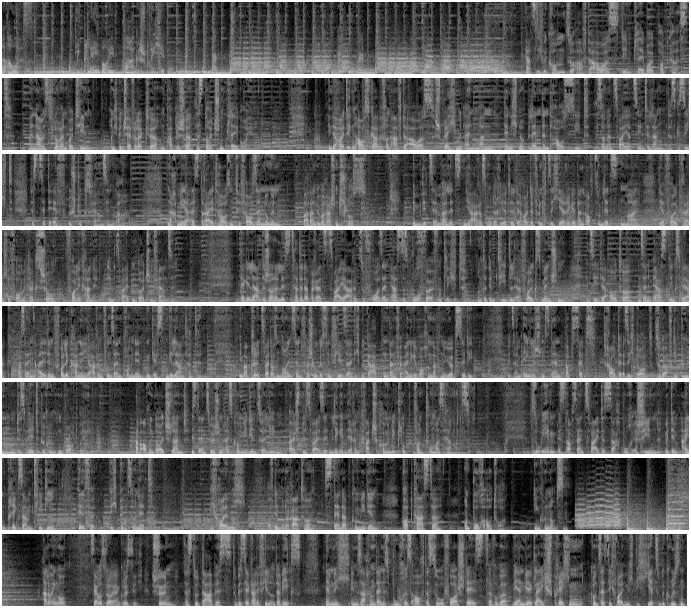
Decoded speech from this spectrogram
After Hours. Die Playboy Bargespräche. Herzlich willkommen zu After Hours, dem Playboy Podcast. Mein Name ist Florian Beutin und ich bin Chefredakteur und Publisher des deutschen Playboy. In der heutigen Ausgabe von After Hours spreche ich mit einem Mann, der nicht nur blendend aussieht, sondern zwei Jahrzehnte lang das Gesicht des ZDF-Frühstücksfernsehen war. Nach mehr als 3000 TV-Sendungen war dann überraschend Schluss. Im Dezember letzten Jahres moderierte der heute 50-Jährige dann auch zum letzten Mal die erfolgreiche Vormittagsshow Volle Kanne im zweiten deutschen Fernsehen. Der gelernte Journalist hatte da bereits zwei Jahre zuvor sein erstes Buch veröffentlicht. Unter dem Titel Erfolgsmenschen erzählt der Autor in seinem Erstlingswerk, was er in all den volle Kanne Jahren von seinen prominenten Gästen gelernt hatte. Im April 2019 verschlug es den vielseitig Begabten dann für einige Wochen nach New York City. Mit seinem englischen Stand-up-Set traute er sich dort sogar auf die Bühnen des weltberühmten Broadway. Aber auch in Deutschland ist er inzwischen als Comedian zu erleben, beispielsweise im legendären Quatsch Comedy Club von Thomas Hermanns. Soeben ist auch sein zweites Sachbuch erschienen mit dem einprägsamen Titel Hilfe, ich bin zu nett. Ich freue mich auf den Moderator, Stand-up-Comedian, Podcaster und Buchautor Ingo Nomsen. Hallo Ingo. Servus Florian, grüß dich. Schön, dass du da bist. Du bist ja gerade viel unterwegs, nämlich in Sachen deines Buches auch, das du vorstellst. Darüber werden wir gleich sprechen. Grundsätzlich freue ich mich, dich hier zu begrüßen,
